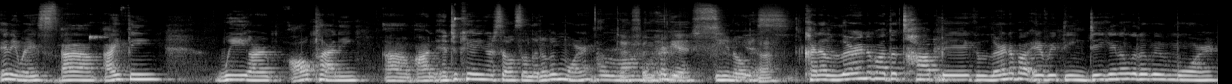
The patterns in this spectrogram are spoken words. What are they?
anyways, um, I think we are all planning um, on educating ourselves a little bit more. Definitely. Yes. You know, Yes. kind of learn about the topic, learn about everything, dig in a little bit more,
